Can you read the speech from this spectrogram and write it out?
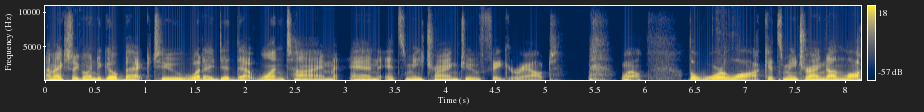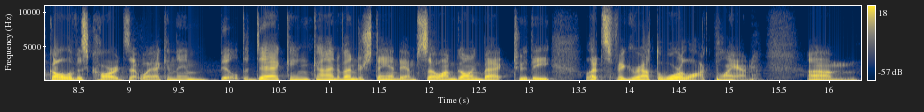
I'm actually going to go back to what I did that one time, and it's me trying to figure out, well, the Warlock. It's me trying to unlock all of his cards. That way I can then build a deck and kind of understand him. So I'm going back to the let's figure out the Warlock plan. Um,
